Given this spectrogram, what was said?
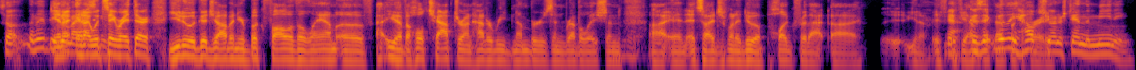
So let me begin. And, I, and I would say right there, you do a good job in your book, Follow the Lamb. Of you have a whole chapter on how to read numbers in Revelation, mm-hmm. uh, and, and so I just want to do a plug for that. Uh, you know, if, yeah, if you because it really helps already. you understand the meaning.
